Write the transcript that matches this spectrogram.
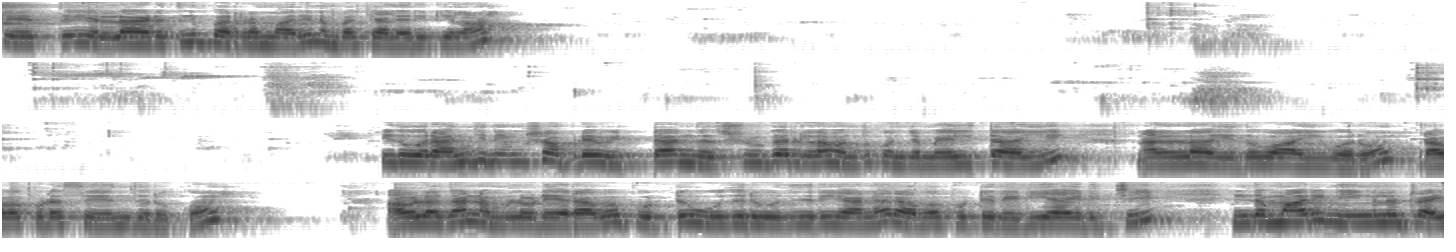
சேர்த்து எல்லா இடத்துலையும் படுற மாதிரி நம்ம கிளறிக்கலாம். இது ஒரு அஞ்சு நிமிஷம் அப்படியே விட்டால் இந்த சுகர்லாம் வந்து கொஞ்சம் மெல்ட் ஆகி நல்லா இதுவாகி வரும். ரவை கூட சேர்ந்துருக்கும். அவ்வளோதான் நம்மளுடைய ரவை புட்டு. உதிரி உதிரியான ரவை புட்டு ரெடி ஆயிடுச்சு. இந்த மாதிரி நீங்களும் ட்ரை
